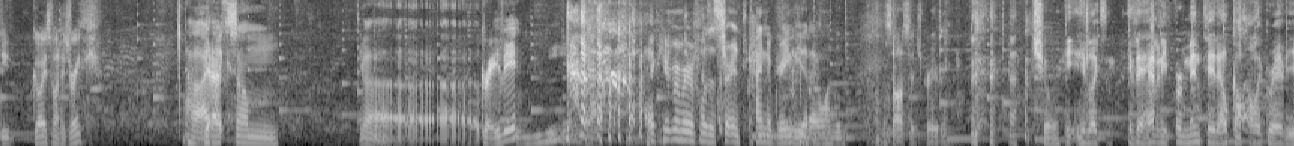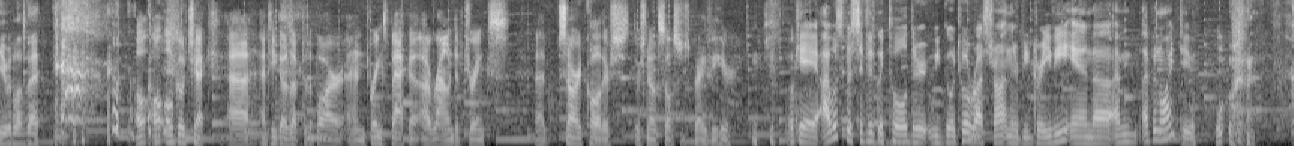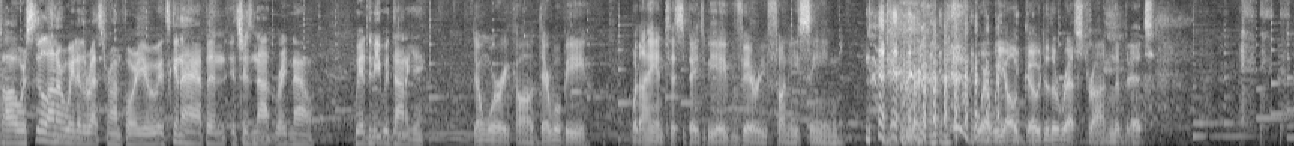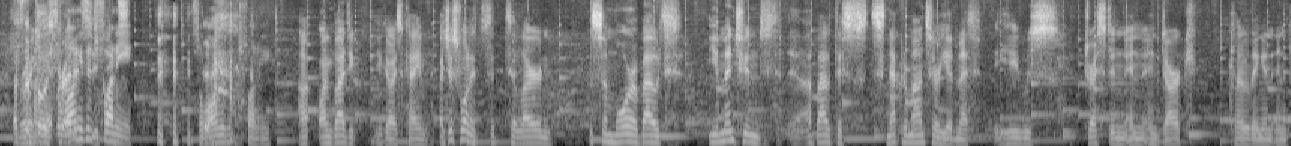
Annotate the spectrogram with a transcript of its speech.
You guys want a drink? Uh, I'd like some. Uh, Gravy? yeah. I can't remember if it was a certain kind of gravy that I wanted. Sausage gravy. Sure. He, he likes if they have any fermented alcoholic gravy, he would love that. I'll, I'll, I'll go check. Uh, and he goes up to the bar and brings back a, a round of drinks. Uh, sorry, Caw. There's there's no sausage gravy here. Okay, I was specifically told that we'd go to a restaurant and there'd be gravy, and uh, I'm I've been lied to. Carl, we're still on our way to the restaurant for you. It's gonna happen. It's just not right now. We had to meet with Donaghy. Don't worry, Cod. There will be what I anticipate to be a very funny scene where, where we all go to the restaurant in a bit. That's Right. the post As long as it's funny. So long as it's funny. I, I'm glad you, you guys came. I just wanted to, to learn some more about. You mentioned uh, about this, this necromancer you had met. He was dressed in, in, in dark clothing, and, and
